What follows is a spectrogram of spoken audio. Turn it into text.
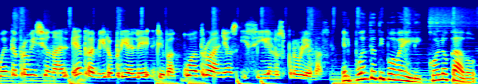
puente provisional en Ramiro Priale lleva cuatro años y siguen los problemas. El puente tipo Bailey, colocado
